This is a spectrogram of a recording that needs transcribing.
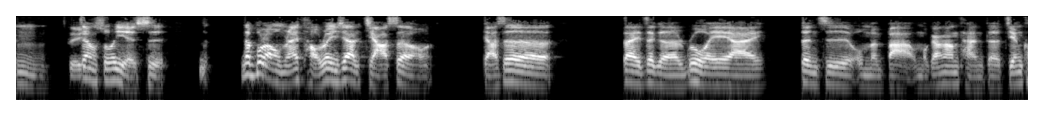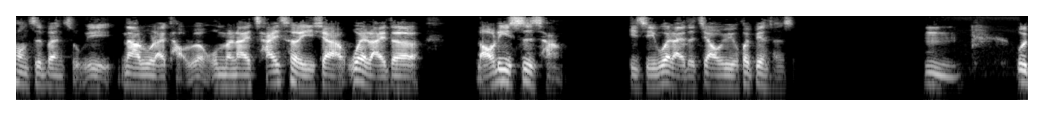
嗯，这样说也是。那那不然我们来讨论一下，假设哦，假设在这个弱 AI，甚至我们把我们刚刚谈的监控资本主义纳入来讨论，我们来猜测一下未来的劳力市场以及未来的教育会变成什么？嗯。我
